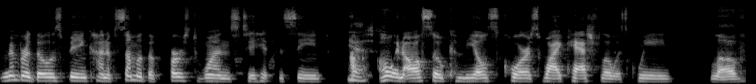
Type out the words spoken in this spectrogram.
remember those being kind of some of the first ones to hit the scene. Uh, yes. oh, and also Camille's course, Why Cash Flow is Queen. Love.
